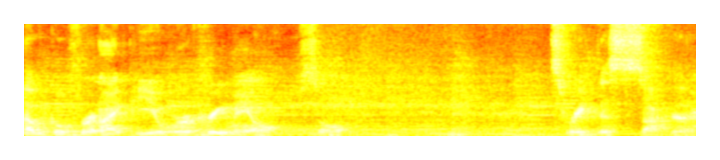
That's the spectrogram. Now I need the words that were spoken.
I would go for an IPA over a cream ale. So let's rate this sucker.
